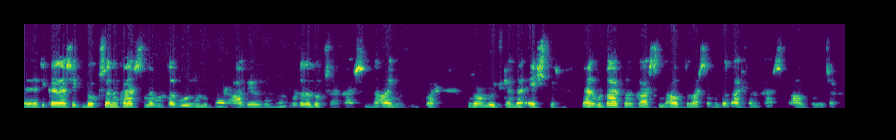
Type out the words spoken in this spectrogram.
Ee, dikkat edersek 90'ın karşısında burada bu uzunluk var. AB uzunluğu. Burada da 90'ın karşısında aynı uzunluk var. O zaman bu üçgenler eşittir. Yani burada alfanın karşısında 6 varsa burada da alfanın karşısında 6 olacak.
